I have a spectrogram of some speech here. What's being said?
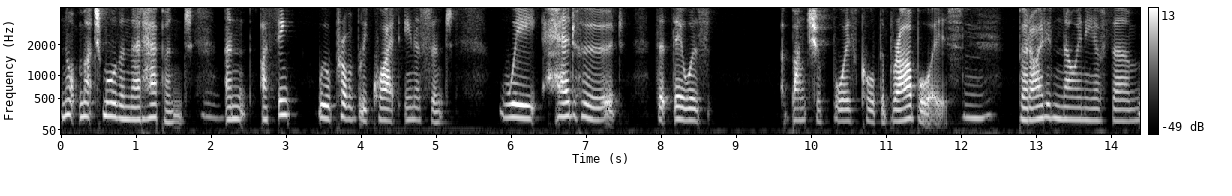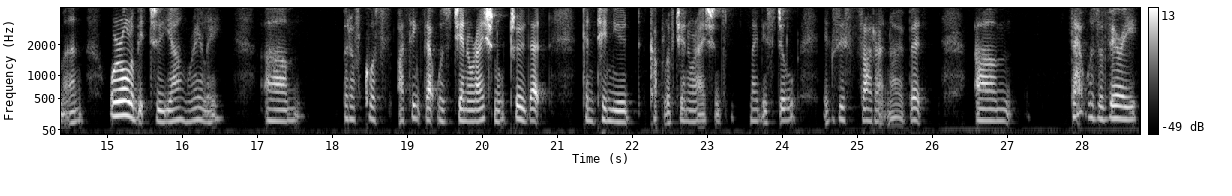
Not much more than that happened. Hmm. And I think we were probably quite innocent. We had heard that there was a bunch of boys called the Bra Boys hmm. but I didn't know any of them, and we're all a bit too young, really. Um, but of course, I think that was generational too. That continued a couple of generations, maybe still exists, I don't know. But um, that was a very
